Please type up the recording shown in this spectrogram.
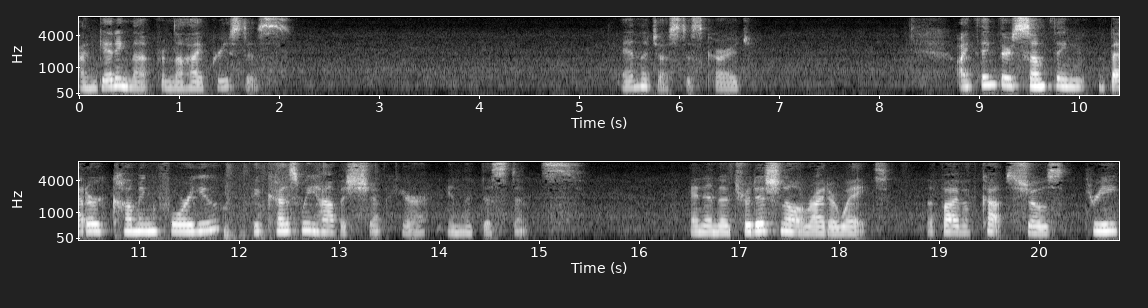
I'm getting that from the High Priestess. and the Justice card. I think there's something better coming for you because we have a ship here in the distance. And in the traditional Rider-Waite, the Five of Cups shows three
